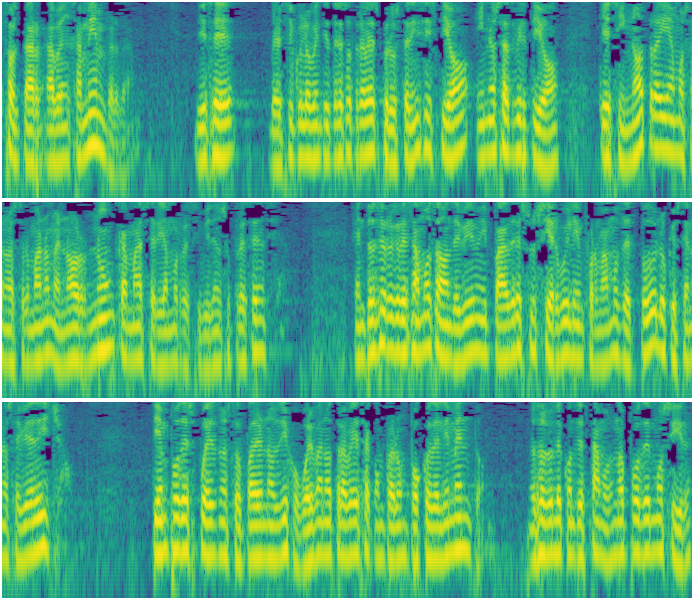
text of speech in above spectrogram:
soltar a Benjamín, ¿verdad? Dice versículo 23 otra vez, pero usted insistió y nos advirtió que si no traíamos a nuestro hermano menor, nunca más seríamos recibidos en su presencia. Entonces regresamos a donde vive mi padre, su siervo, y le informamos de todo lo que usted nos había dicho. Tiempo después, nuestro padre nos dijo, vuelvan otra vez a comprar un poco de alimento. Nosotros le contestamos, no podemos ir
